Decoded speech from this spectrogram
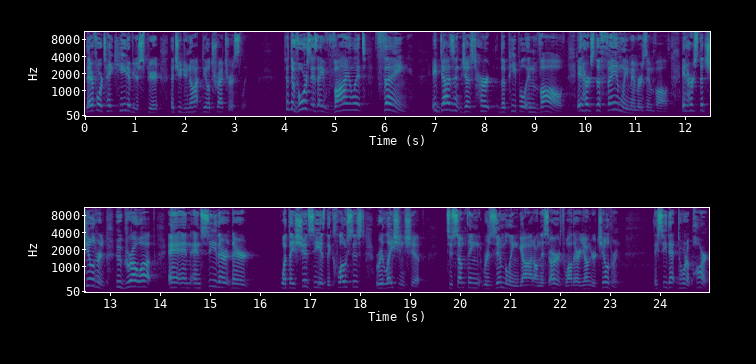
Therefore, take heed of your spirit that you do not deal treacherously. So, divorce is a violent thing. It doesn't just hurt the people involved, it hurts the family members involved. It hurts the children who grow up and, and, and see their, their, what they should see as the closest relationship to something resembling God on this earth while they're younger children, they see that torn apart.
